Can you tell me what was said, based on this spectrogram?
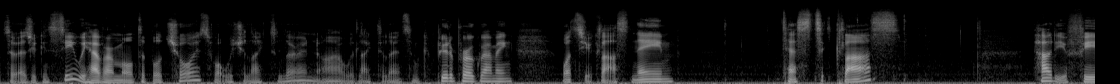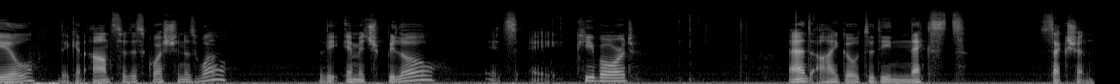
So as you can see we have our multiple choice. What would you like to learn? Oh, I would like to learn some computer programming. What's your class name? Test class. How do you feel? They can answer this question as well the image below it's a keyboard and I go to the next section.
